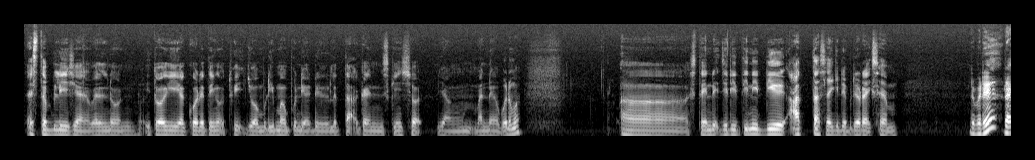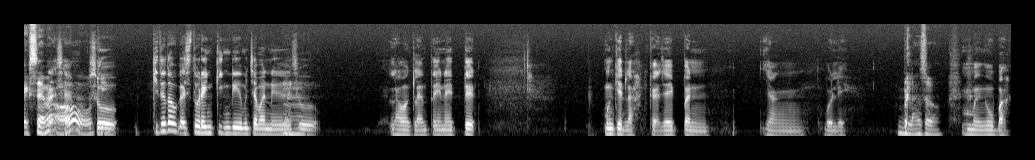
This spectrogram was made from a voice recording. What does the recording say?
establish kan, well known. Itu hari aku ada tengok tweet Johan Budiman pun dia ada letakkan screenshot yang mana apa nama. Uh, standard JDT ni dia atas lagi daripada Wrexham. Daripada Wrexham. eh? Wrexham. Oh, okay. So kita tahu kat situ ranking dia macam mana. Mhm. Mm-hmm. So lawan Kelantan United mungkinlah keajaiban yang boleh berlangsung. mengubah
